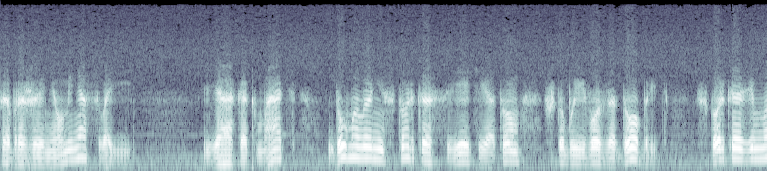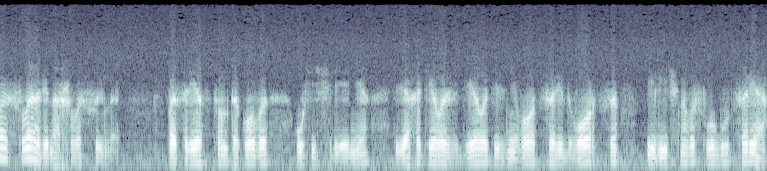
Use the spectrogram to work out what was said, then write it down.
соображения, у меня свои. Я, как мать, думала не столько о свете и о том, чтобы его задобрить, сколько о земной славе нашего сына. Посредством такого ухищрения я хотела сделать из него царедворца и личного слугу царя.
